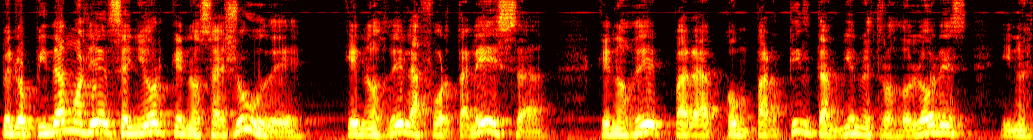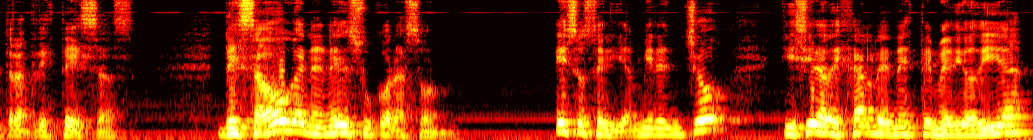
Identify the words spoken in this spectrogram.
Pero pidámosle al Señor que nos ayude, que nos dé la fortaleza, que nos dé para compartir también nuestros dolores y nuestras tristezas. Desahoguen en Él su corazón. Eso sería, miren, yo quisiera dejarle en este mediodía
